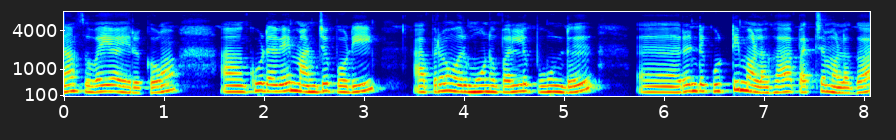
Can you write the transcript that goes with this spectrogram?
தான் சுவையாக இருக்கும் கூடவே மஞ்சள் பொடி அப்புறம் ஒரு மூணு பல் பூண்டு ரெண்டு குட்டி மிளகா பச்சை மிளகா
